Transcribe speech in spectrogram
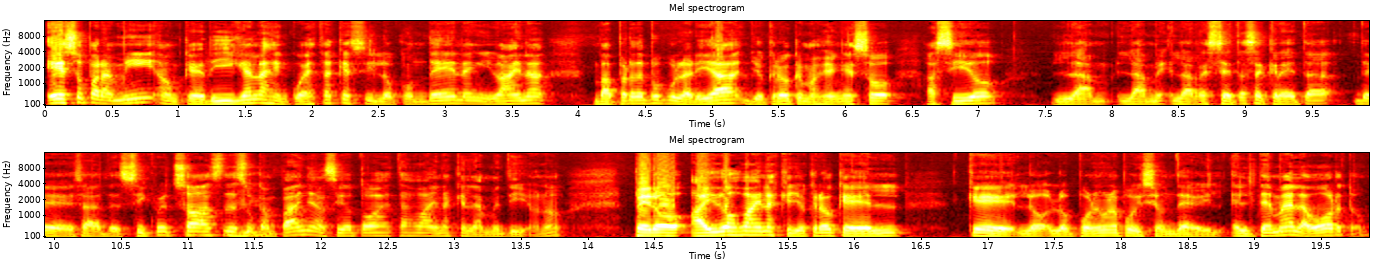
eso para mí, aunque digan las encuestas que si lo condenan y vaina va a perder popularidad, yo creo que más bien eso ha sido la, la- la receta secreta de, o sea, de secret sauce de su campaña, ha sido todas estas vainas que le han metido, ¿no? Pero hay dos vainas que yo creo que él que lo, lo pone en una posición débil. El tema del aborto,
